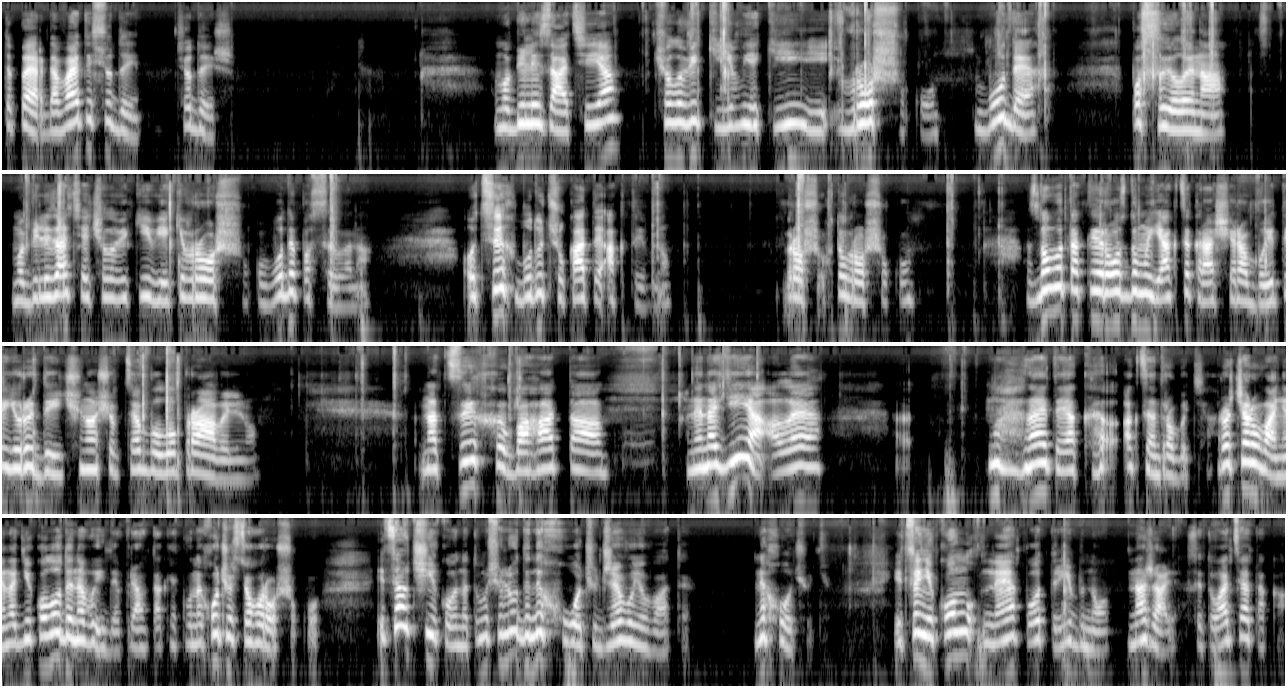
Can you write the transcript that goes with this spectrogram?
Тепер давайте сюди. Сюди ж. Мобілізація чоловіків, які в розшуку, буде посилена. Мобілізація чоловіків, які в розшуку, буде посилена. Оцих будуть шукати активно. Розшу- Хто в розшуку? Знову таки роздуми, як це краще робити юридично, щоб це було правильно. На цих багато не надія, але, ну, знаєте, як акцент робиться. Розчарування на дні колоди не вийде, прям так, як вони хочуть з цього розшуку. І це очікувано, тому що люди не хочуть вже воювати. Не хочуть. І це нікому не потрібно. На жаль, ситуація така.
